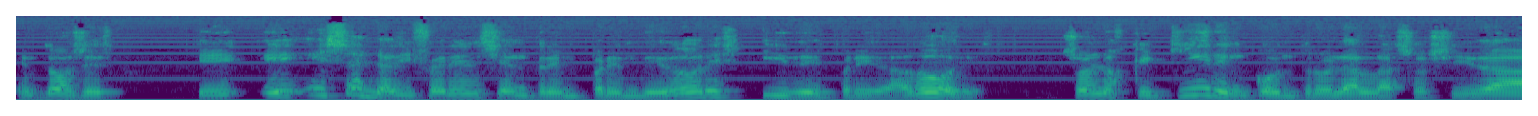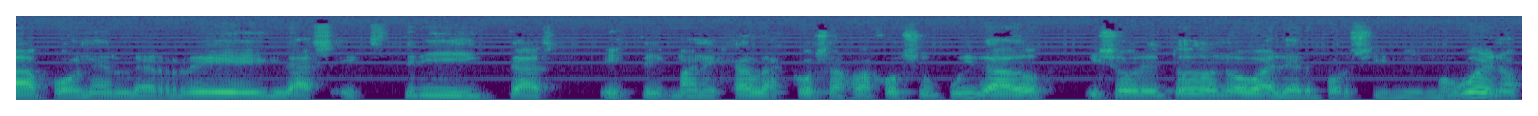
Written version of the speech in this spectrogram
Entonces, eh, esa es la diferencia entre emprendedores y depredadores. Son los que quieren controlar la sociedad, ponerle reglas estrictas, este, manejar las cosas bajo su cuidado y sobre todo no valer por sí mismos. Bueno,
